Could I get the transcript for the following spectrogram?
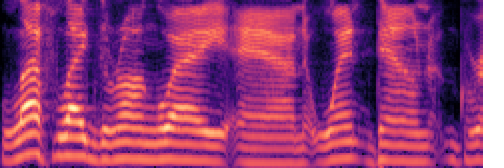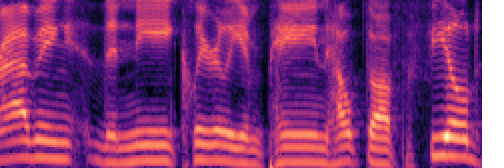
left leg the wrong way and went down, grabbing the knee, clearly in pain, helped off the field.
